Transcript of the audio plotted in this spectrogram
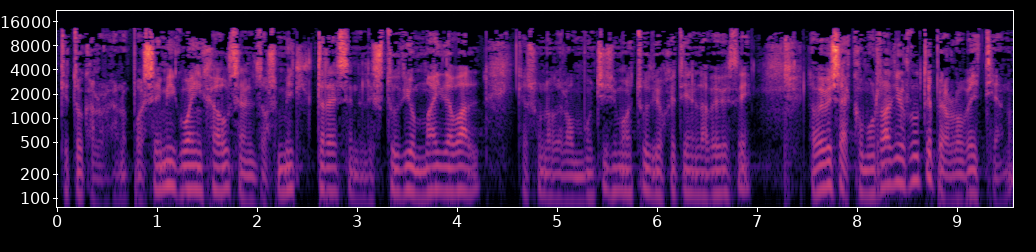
que toca el órgano. Pues Amy Winehouse en el 2003 en el estudio Maidaval, que es uno de los muchísimos estudios que tiene la BBC. La BBC es como Radio Rute, pero lo bestia, ¿no?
